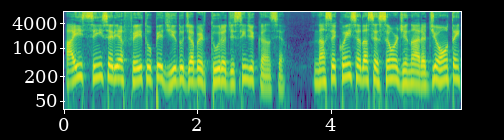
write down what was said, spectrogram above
aí sim seria feito o pedido de abertura de sindicância. Na sequência da sessão ordinária de ontem,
